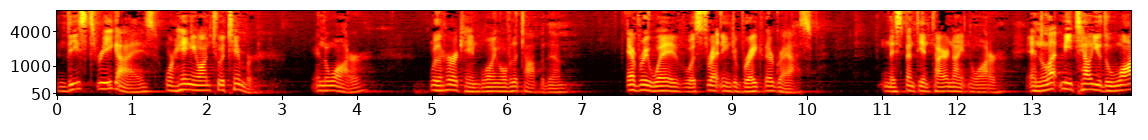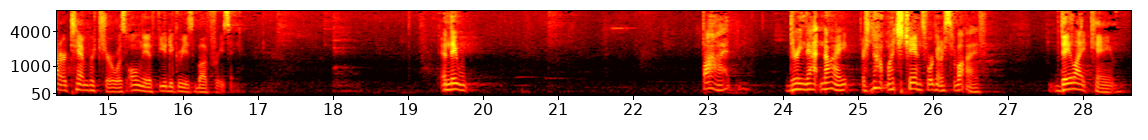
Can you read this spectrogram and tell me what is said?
These three guys were hanging onto a timber in the water with a hurricane blowing over the top of them. Every wave was threatening to break their grasp. And they spent the entire night in the water. And let me tell you, the water temperature was only a few degrees above freezing. And they thought during that night, there's not much chance we're going to survive. Daylight came.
